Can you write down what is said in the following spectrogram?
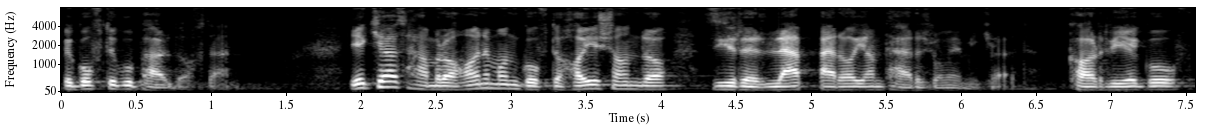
به گفتگو پرداختند. یکی از همراهانمان گفته هایشان را زیر لب برایم ترجمه می کرد کارلیه گفت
